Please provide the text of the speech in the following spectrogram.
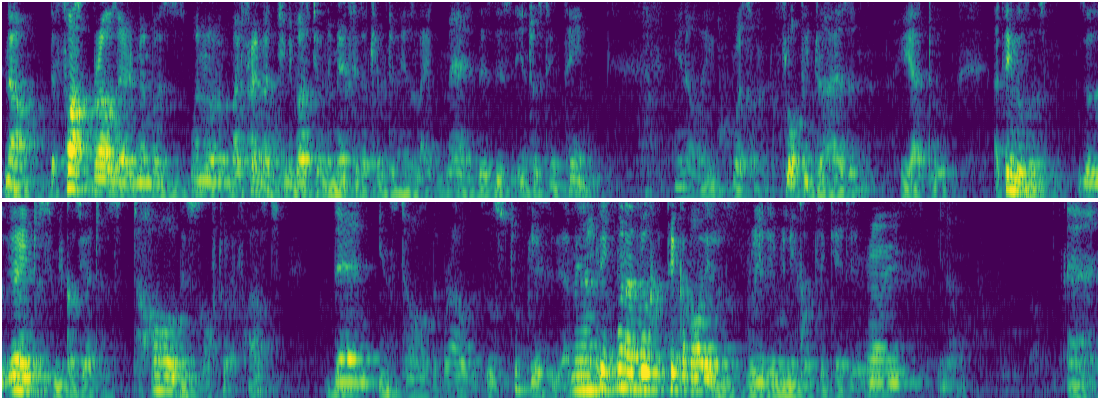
Now, the first browser I remember is when my friend at University of New Mexico came to me. He was like, "Man, there's this interesting thing." You know, he brought some floppy drives, and he had to. I think it was it was very interesting because you had to install the software first, then install the browser. browsers. Those two places. I mean, I think when I look think about it, it was really really complicated Right. you know. And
